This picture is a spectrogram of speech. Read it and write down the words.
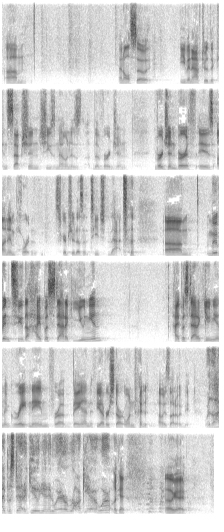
Um, and also, even after the conception, she's known as the virgin. Virgin birth is unimportant. Scripture doesn't teach that. um, move into the hypostatic union. Hypostatic Union, a great name for a band if you ever start one. I always thought it would be. We're the Hypostatic Union and we're a rock your world. Okay. Okay.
